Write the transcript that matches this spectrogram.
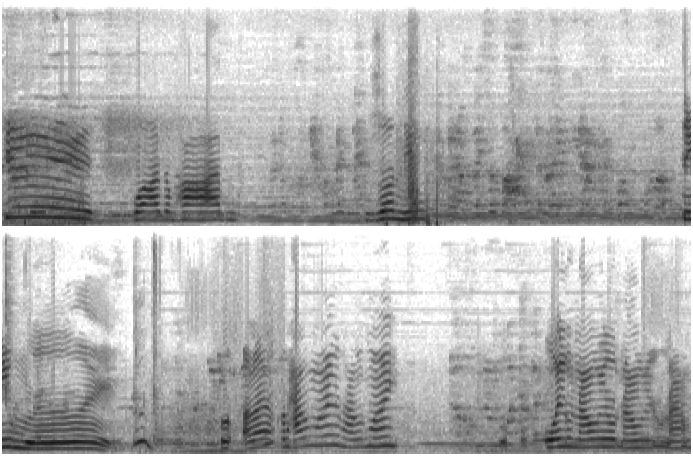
เย้วาจะพานส้นนี้วติ้มเลยเอออะไรกระถางไม้กระถางไม้โอ้ยรดน้ำโอ้น้ำโอ้น้ำ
